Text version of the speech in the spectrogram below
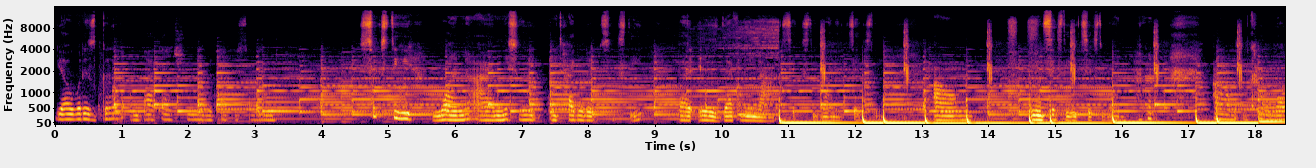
Yo, what is good? I'm back at you with episode 61. I initially entitled it 60, but it is definitely not 61 and 60. Um, I mean 60 and 61. um, I'm kind of low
